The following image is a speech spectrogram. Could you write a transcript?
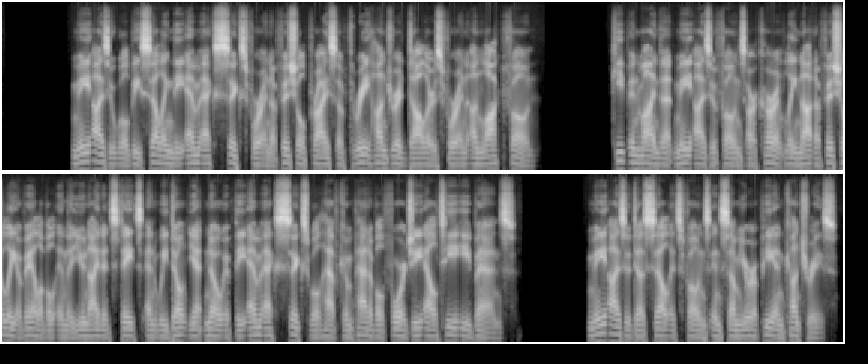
Meizu will be selling the MX6 for an official price of $300 for an unlocked phone. Keep in mind that Meizu phones are currently not officially available in the United States and we don't yet know if the MX6 will have compatible 4G LTE bands. Meizu does sell its phones in some European countries.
